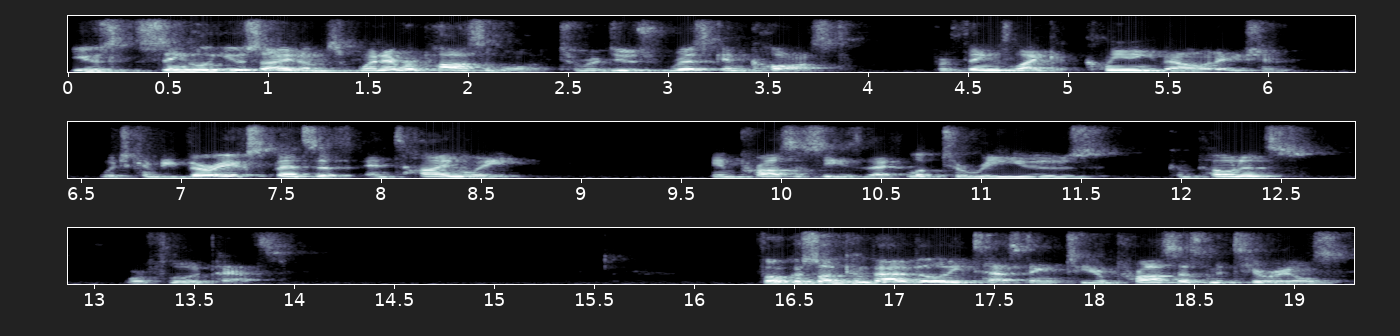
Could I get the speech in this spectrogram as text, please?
Use single-use items whenever possible to reduce risk and cost for things like cleaning validation, which can be very expensive and timely in processes that look to reuse components or fluid paths. Focus on compatibility testing to your process materials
